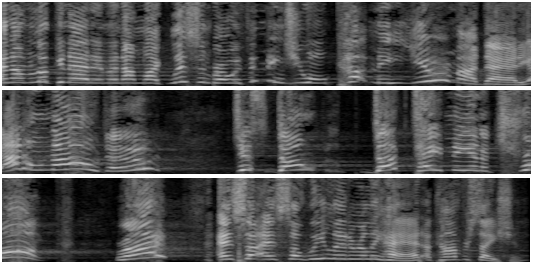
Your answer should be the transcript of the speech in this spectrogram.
And I'm looking at him and I'm like, listen, bro, if it means you won't cut me, you're my daddy. I don't know, dude. Just don't duct tape me in a trunk, right? And so, and so we literally had a conversation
